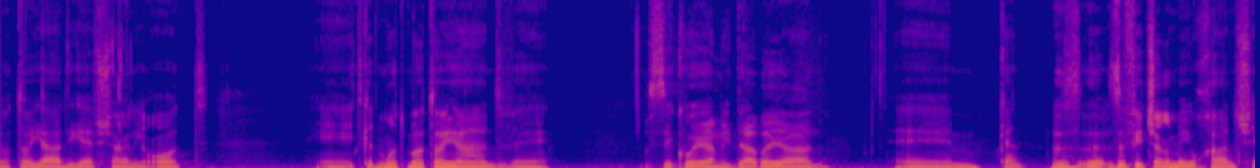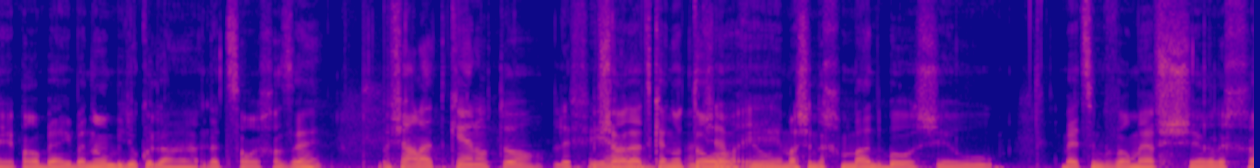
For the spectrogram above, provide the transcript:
אותו יעד יהיה אפשר לראות אה, התקדמות באותו יעד, ו... סיכויי עמידה ביעד. אה, כן, זה, זה, זה פיצ'ר מיוחד שפאור בי בנו בדיוק לצורך הזה. ואפשר לעדכן אותו לפי אפשר לעדכן אותו. אה, מה שנחמד בו שהוא בעצם כבר מאפשר לך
